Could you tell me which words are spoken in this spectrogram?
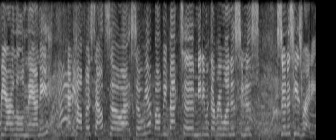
be our little nanny and help us out. So uh, so yep. I'll be back to meeting with everyone as soon as, as soon as he's ready.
